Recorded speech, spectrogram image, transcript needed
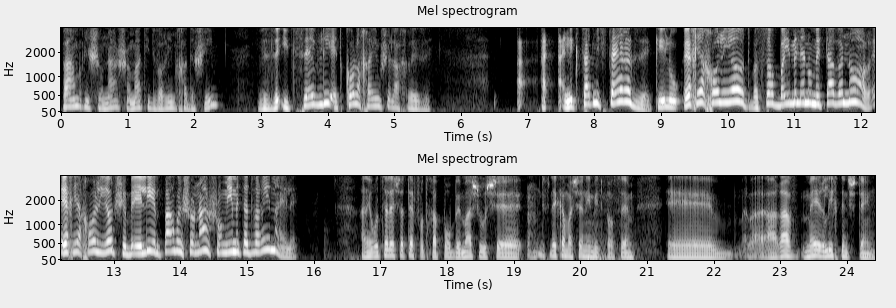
פעם ראשונה שמעתי דברים חדשים, וזה עיצב לי את כל החיים שלה אחרי זה. אני קצת מצטער על זה, כאילו, איך יכול להיות? בסוף באים אלינו מיטב הנוער, איך יכול להיות שבעלי הם פעם ראשונה שומעים את הדברים האלה? אני רוצה לשתף אותך פה במשהו שלפני כמה שנים התפרסם. אה, הרב מאיר ליכטנשטיין,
